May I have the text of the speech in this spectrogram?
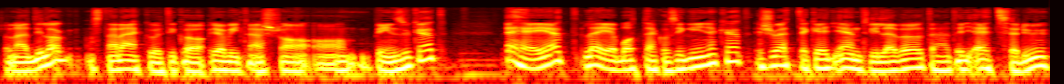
családilag, aztán ráköltik a javításra a pénzüket, ehelyett lejjebb adták az igényeket, és vettek egy entry level, tehát egy egyszerű,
